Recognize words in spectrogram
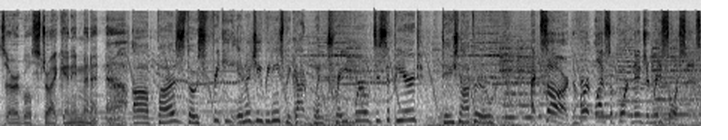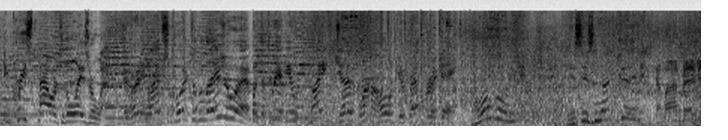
Zurg will strike any minute now. Uh, Buzz, those freaky energy readings we got when Trade World disappeared? Deja vu. XR, divert life support and engine resources. Increase power to the laser web. Diverting life support to the laser web. But the three of you might just want to hold your breath for a day. Oh boy. This is not good. Come on, baby,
